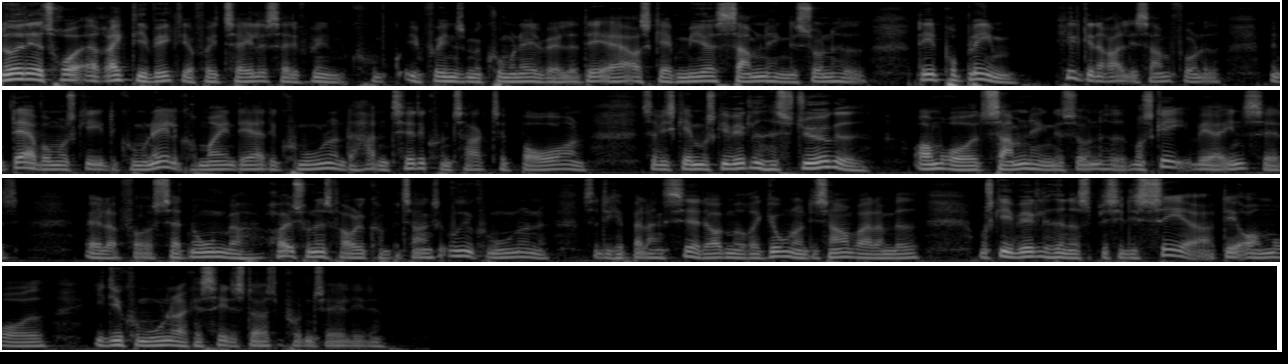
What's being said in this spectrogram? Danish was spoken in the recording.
Noget af det, jeg tror er rigtig vigtigt at få i tale sat i forbindelse med kommunalvalget, det er at skabe mere sammenhængende sundhed. Det er et problem helt generelt i samfundet. Men der, hvor måske det kommunale kommer ind, det er, at det er kommunerne, der har den tætte kontakt til borgeren. Så vi skal måske virkelig have styrket området sammenhængende sundhed. Måske ved at indsætte eller få sat nogen med høj sundhedsfaglig kompetence ud i kommunerne, så de kan balancere det op med regionerne, de samarbejder med. Måske i virkeligheden at specialisere det område i de kommuner, der kan se det største potentiale i det.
